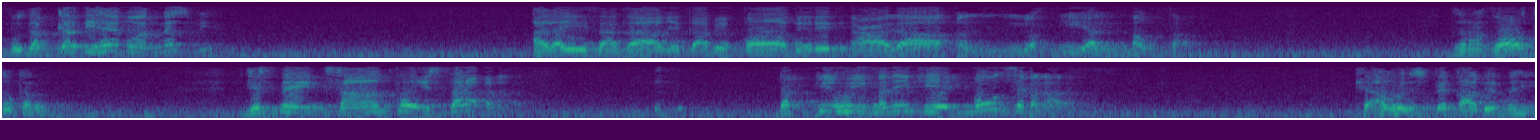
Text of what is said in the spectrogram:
مذکر بھی ہے مونس بھی ہے۔ أليس ذلك بقادر على أن يحيي الموتى؟ ذرا غور تو کرو۔ جس نے انسان کو اس طرح بنایا، ٹپکی ہوئی منی کی ایک بوند سے بنایا، کیا وہ اس پہ قادر نہیں؟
